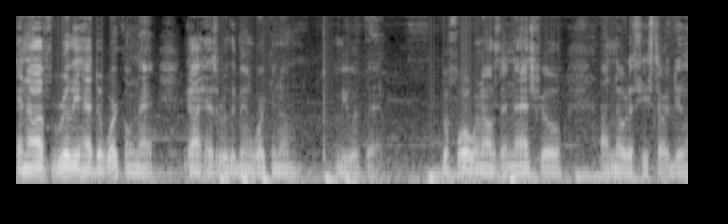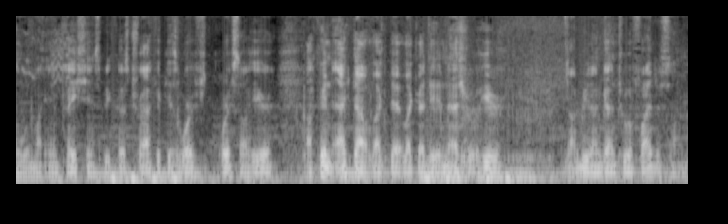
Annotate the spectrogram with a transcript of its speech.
And I've really had to work on that. God has really been working on me with that. Before when I was in Nashville, I noticed he started dealing with my impatience because traffic is worse, worse out here. I couldn't act out like that like I did in Nashville here. I'd be done got into a fight or something.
